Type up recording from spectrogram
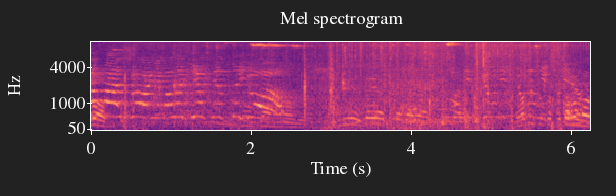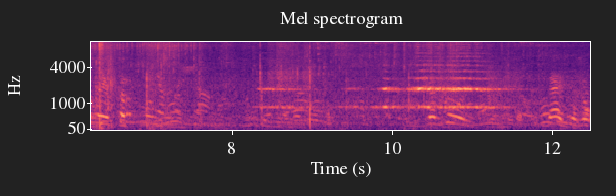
Жоні, молодець, не стояв! Не здається, стоять. Торговий, торговий. Дай сижу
